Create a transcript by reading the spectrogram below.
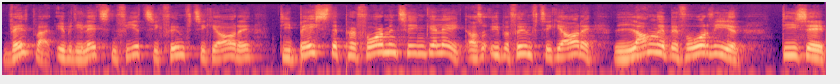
weltweit über die letzten 40, 50 Jahre die beste Performance hingelegt. Also über 50 Jahre, lange bevor wir diese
